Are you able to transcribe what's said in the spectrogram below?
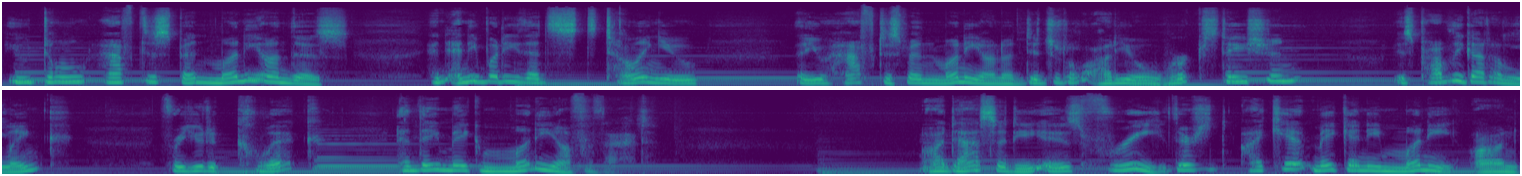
You don't have to spend money on this. And anybody that's telling you that you have to spend money on a digital audio workstation is probably got a link for you to click, and they make money off of that. Audacity is free. There's I can't make any money on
